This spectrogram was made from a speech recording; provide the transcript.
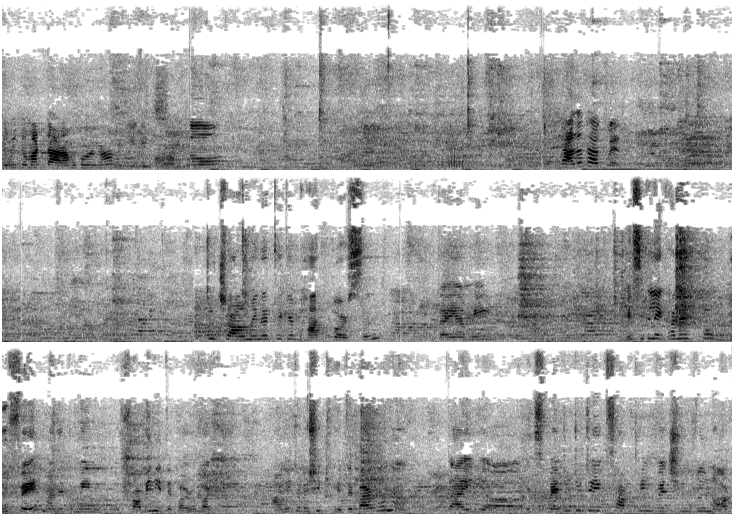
তুমি তোমারটা আরাম করে নাও আমি নিয়ে নিচ্ছি। তো ভালো থাকবেন। একটু চাউমিনের থেকে ভাত পার্সন তাই আমি বেসিক্যালি এখানে তো বুফে মানে তুমি সবই নিতে পারো বাট আমি তো বেশি খেতে পারব না তাই it's better to take something which you will not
